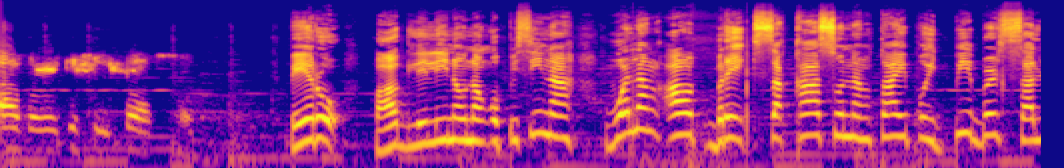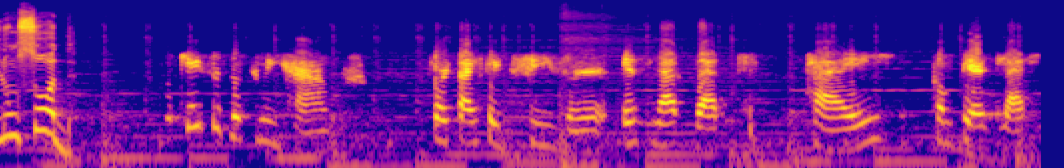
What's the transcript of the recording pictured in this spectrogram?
other diseases. Pero paglilinaw ng opisina, walang outbreak sa kaso ng typhoid fever sa lungsod. The cases that we have for typhoid fever is not that high compared last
